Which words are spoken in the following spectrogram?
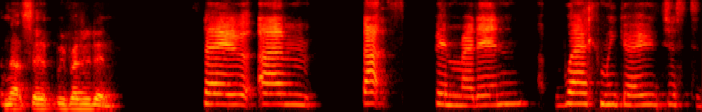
and that's it, we've read it in. So um, that's been read in. Where can we go just to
